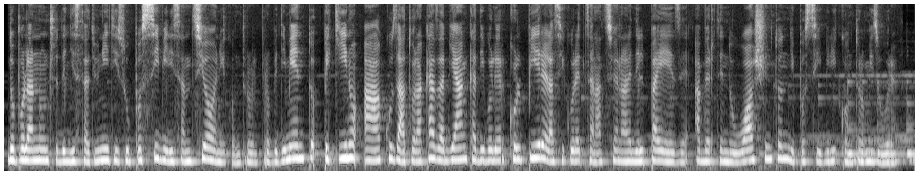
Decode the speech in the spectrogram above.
Dopo l'annuncio degli Stati Uniti su possibili sanzioni contro il provvedimento, Pechino ha accusato la Casa Bianca di voler colpire la sicurezza nazionale del paese, avvertendo Washington di possibili contromisure.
